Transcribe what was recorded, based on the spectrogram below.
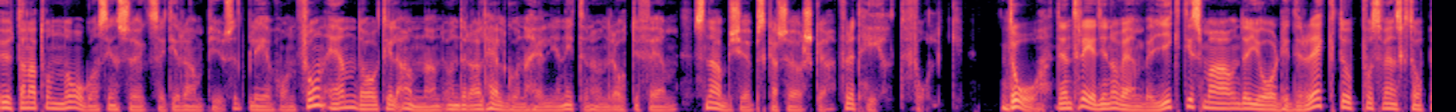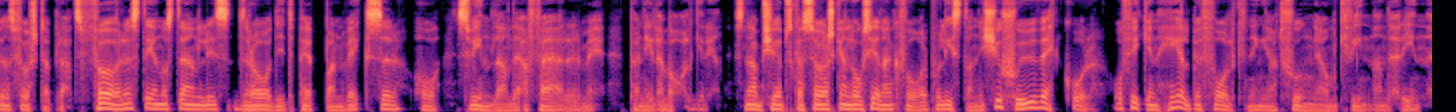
Utan att hon någonsin sökt sig till rampljuset blev hon från en dag till annan under allhelgonahelgen 1985 snabbköpskassörska för ett helt folk. Då, den 3 november, gick Disma under Jordi direkt upp på Svensktoppens första plats före Sten och Stanleys Dra dit pepparn växer och Svindlande affärer med Pernilla Wahlgren. Snabbköpskassörskan låg sedan kvar på listan i 27 veckor och fick en hel befolkning att sjunga om kvinnan där inne.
